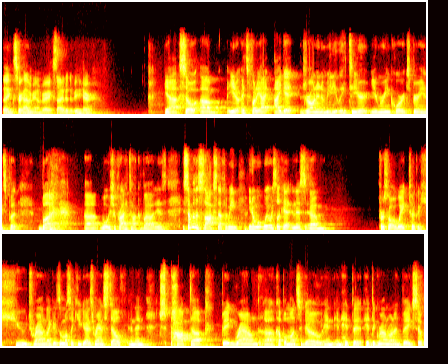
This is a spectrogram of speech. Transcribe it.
Thanks for having me. I'm very excited to be here. Yeah. So, um, you know, it's funny. I, I get drawn in immediately to your, your Marine Corps experience, but, but, uh, what we should probably talk about is, some of the SOC stuff. I mean, you know, what we always look at in this, um, first of all, Awake took a huge round. Like it was almost like you guys ran stealth and then just popped up big round uh, a couple months ago mm-hmm. and, and hit the hit the ground running big. So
